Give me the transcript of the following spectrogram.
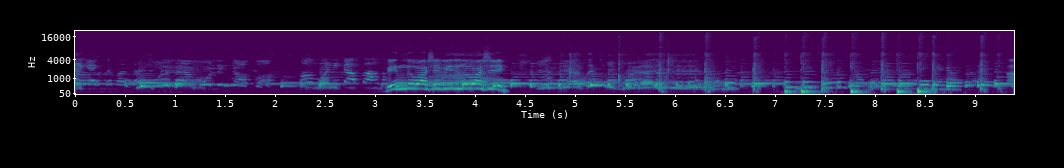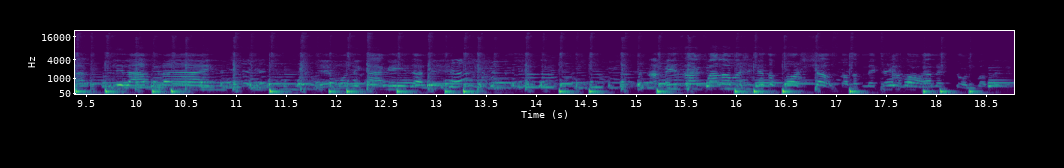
লাগে একটা বাজার। ও মনিকা আপা বিন্দুবাসী বিন্দুবাসী। আর তুলি লাভ নাই। এ মনিকা আগেই জানে? আমি যাক ভালোবাসি সে তো ফর্সা উস্তাদ আপনি কালো গানের টোন বাজাইলেন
